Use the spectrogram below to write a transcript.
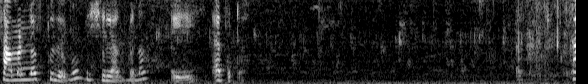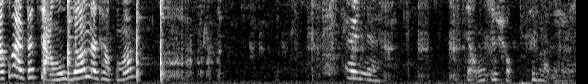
সামান্য একটু দেবো বেশি লাগবে না এই এতটা। ঠাকুমা একটা চামচ দাও না ঠাকুমা। চামচে সবচেয়ে ভালো হয়।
